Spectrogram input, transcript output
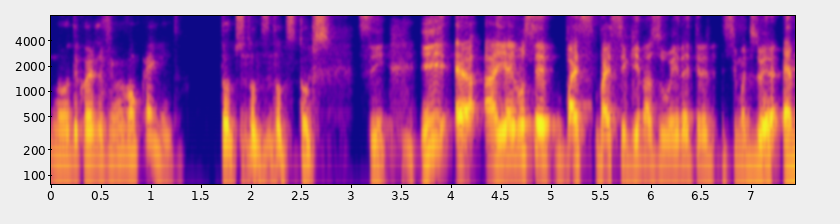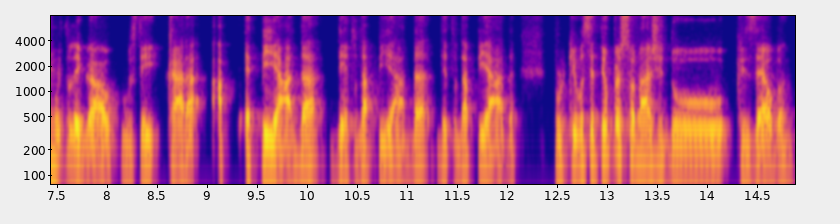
no decorrer do filme, vão caindo. Todos, todos, uhum. todos, todos. Sim. E é, aí, aí você vai, vai seguindo a zoeira em cima de zoeira. É muito legal. Gostei. Cara, a, é piada dentro da piada, dentro da piada. Porque você tem o um personagem do Chris Elba.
